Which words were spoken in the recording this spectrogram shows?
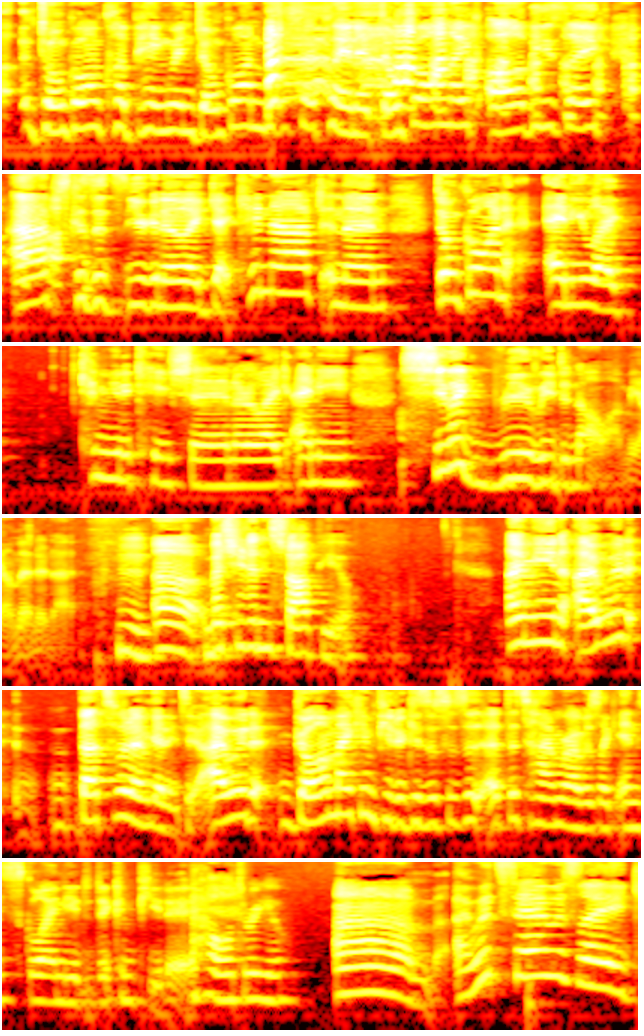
Uh, don't go on Club Penguin. Don't go on Movie Star Planet. Don't go on like all of these like apps because it's you're gonna like get kidnapped. And then don't go on any like communication or like any. She like really did not want me on the internet. Um, But she didn't stop you. I mean, I would. That's what I'm getting to. I would go on my computer because this was at the time where I was like in school. I needed a computer. How old were you? Um, I would say I was like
